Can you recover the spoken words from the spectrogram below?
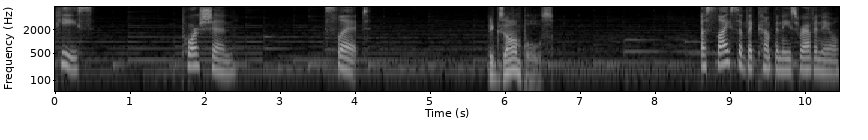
Piece, Portion, Slit. Examples A slice of the company's revenue.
